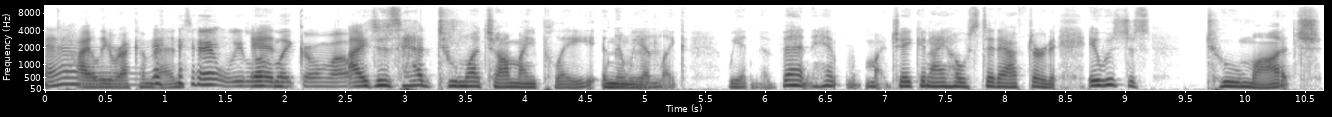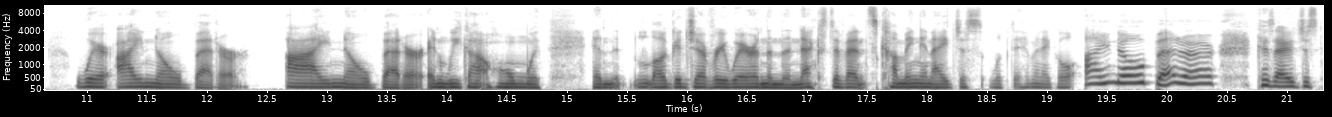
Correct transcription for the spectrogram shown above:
highly recommend. we love And Lake Como. I just had too much on my plate, and then we Mm-hmm. had like we had an event. Him, my, Jake and I hosted after, and it was just too much. Where I know better, I know better, and we got home with and the luggage everywhere, and then the next event's coming, and I just looked at him and I go, I know better, because I just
